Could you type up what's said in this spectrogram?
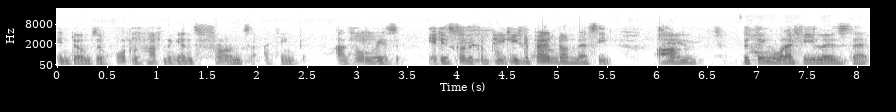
in terms of what will happen against France, I think, as always, it is going to completely depend on Messi. Um, the thing, what I feel is that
